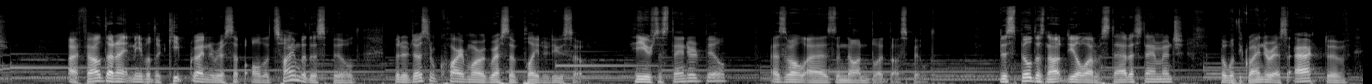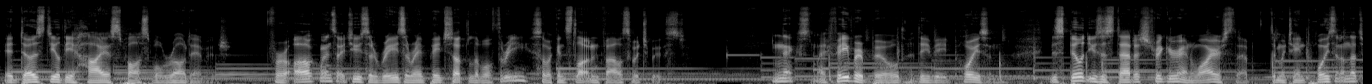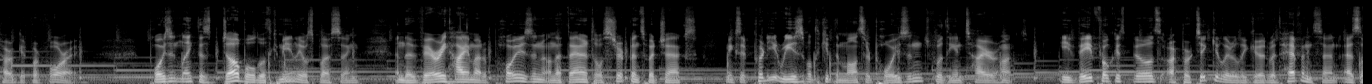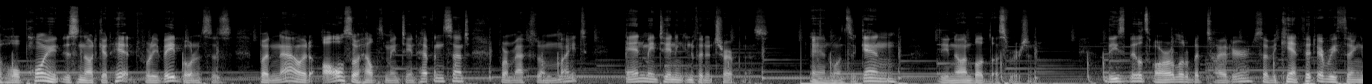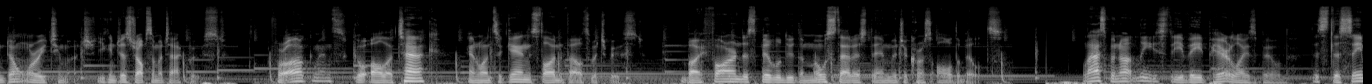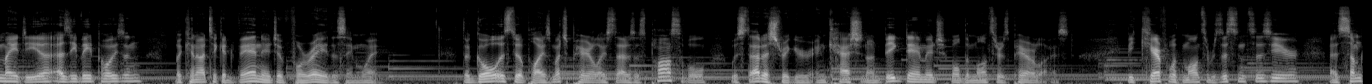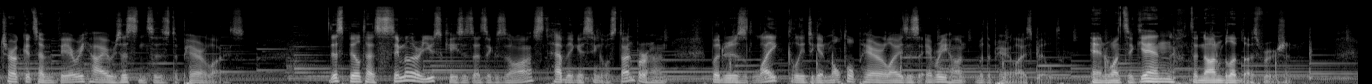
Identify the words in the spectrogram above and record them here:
I found that I am able to keep Grinder S up all the time with this build, but it does require more aggressive play to do so. Here's the standard build, as well as the non-Bloodlust build. This build does not deal a lot of status damage, but with Grinder S active, it does deal the highest possible raw damage. For augments, I choose to raise the Rampage shot to level 3 so I can slot in File Switch Boost. Next, my favorite build, the Evade Poison. This build uses Status Trigger and Wire Step to maintain poison on the target for foray. Poison length is doubled with Chameleos Blessing, and the very high amount of poison on the Thanatos Serpent Switch Axe makes it pretty reasonable to keep the monster poisoned for the entire hunt. Evade focused builds are particularly good with Heaven Sent as the whole point is to not get hit for evade bonuses, but now it also helps maintain Heaven Sent for maximum might and maintaining infinite sharpness. And once again, the non-bloodlust version. These builds are a little bit tighter, so if you can't fit everything, don't worry too much. You can just drop some attack boost. For augments, go all attack, and once again, slot and foul switch boost. By far, this build will do the most status damage across all the builds. Last but not least, the Evade Paralyze build. This is the same idea as Evade Poison, but cannot take advantage of Foray the same way. The goal is to apply as much paralyzed status as possible with status trigger and cash in on big damage while the monster is paralyzed. Be careful with monster resistances here, as some targets have very high resistances to paralyze. This build has similar use cases as Exhaust, having a single stun per hunt, but it is likely to get multiple paralyzes every hunt with a paralyzed build. And once again, the non-Bloodlust version.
